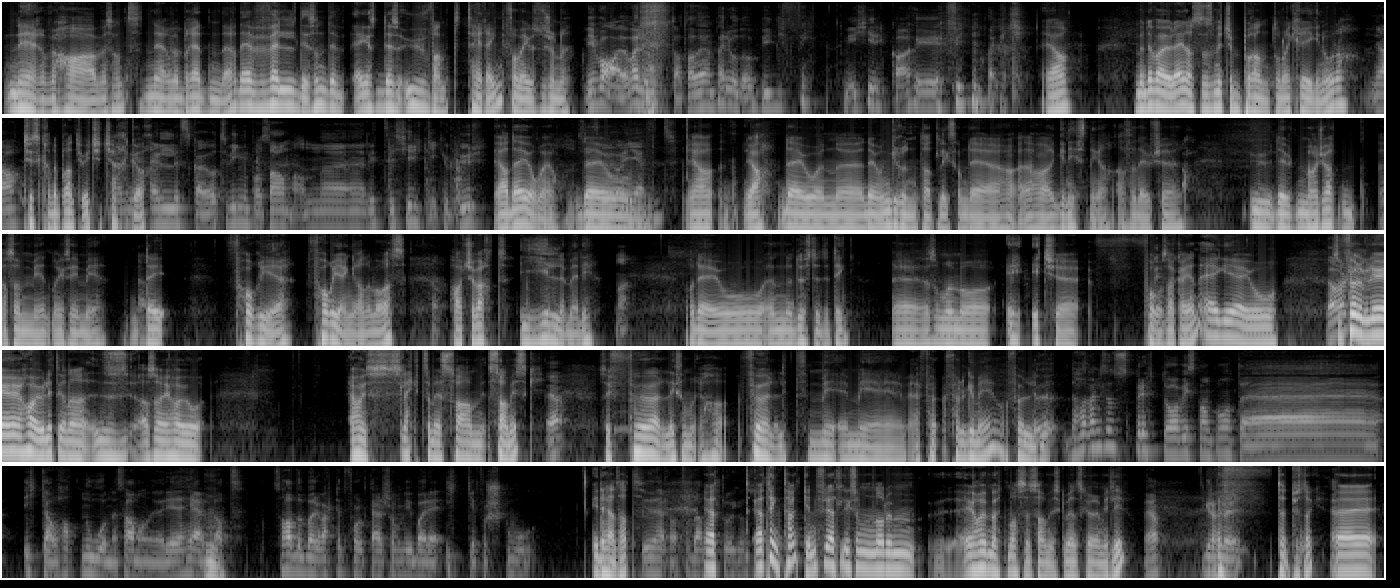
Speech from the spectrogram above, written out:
nede ved havet, sant. Nede ved bredden der. Det er veldig sånn Det, jeg, det er så uvant terreng for meg, hvis du skjønner. Vi var jo veldig opptatt av det en periode å bygge fett mye kirker i Finnmark. Ja. Men det var jo det eneste som ikke brant under krigen nå, da. Ja. Tyskerne brant jo ikke kirker. Vi elska jo å tvinge på samene eh, litt kirkekultur. Ja, det gjorde vi jo. Det er jo. Ja, ja det, er jo en, eh, det er jo en grunn til at liksom det har, har gnisninger. Altså, det er jo ikke u, det er Vi har ikke vært Altså, med, når jeg sier med Ja. De forrige forgjengerne våre har ikke vært gilde med de. Nei. Og det er jo en dustete ting. Eh, som vi må ikke forårsake igjen. Jeg er jo Selvfølgelig jeg har jeg jo litt grann Altså, jeg har jo Jeg har jo slekt som er sam, samisk. Ja. Så jeg føler liksom Jeg har, føler litt med, med Jeg følger med, og følger med. Det hadde vært litt sånn sprøtt òg hvis man på en måte eh, ikke hadde hatt noe med samene å gjøre i det hele Mm. Så hadde det bare vært et folk der som vi bare ikke forsto I det hele tatt. i det hele tatt. jeg, Ja. oss. Jeg har tenkt tanken, fordi at liksom når du Jeg har jo møtt masse samiske mennesker i mitt liv. Gratulerer. Tusen takk. Ja. Eh,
